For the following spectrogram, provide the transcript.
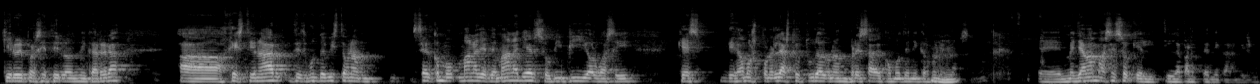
quiero ir, por así decirlo, en mi carrera, a gestionar desde el punto de vista, una, ser como manager de managers o VP o algo así, que es, digamos, poner la estructura de una empresa de cómo tiene que organizarse. Eh, me llama más eso que la parte técnica ahora mismo.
